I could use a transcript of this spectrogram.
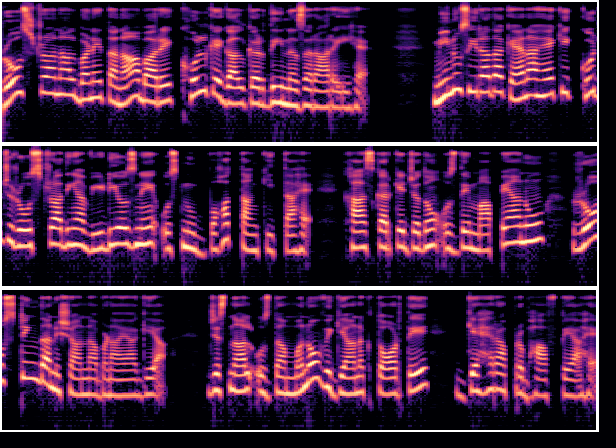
ਰੋਸਟਰਾਂ ਨਾਲ ਬਣੇ ਤਣਾਅ ਬਾਰੇ ਖੁੱਲ੍ਹ ਕੇ ਗੱਲ ਕਰਦੀ ਨਜ਼ਰ ਆ ਰਹੀ ਹੈ। ਮੀਨੂ ਸੀਰਾ ਦਾ ਕਹਿਣਾ ਹੈ ਕਿ ਕੁਝ ਰੋਸਟਰਾਂ ਦੀਆਂ ਵੀਡੀਓਜ਼ ਨੇ ਉਸ ਨੂੰ ਬਹੁਤ ਤੰਗ ਕੀਤਾ ਹੈ, ਖਾਸ ਕਰਕੇ ਜਦੋਂ ਉਸ ਦੇ ਮਾਪਿਆਂ ਨੂੰ ਰੋਸਟਿੰਗ ਦਾ ਨਿਸ਼ਾਨਾ ਬਣਾਇਆ ਗਿਆ, ਜਿਸ ਨਾਲ ਉਸ ਦਾ ਮਨੋਵਿਗਿਆਨਕ ਤੌਰ ਤੇ ਗਹਿਰਾ ਪ੍ਰਭਾਵ ਪਿਆ ਹੈ।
